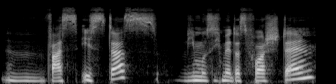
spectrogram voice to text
Was ist das? Wie muss ich mir das vorstellen?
